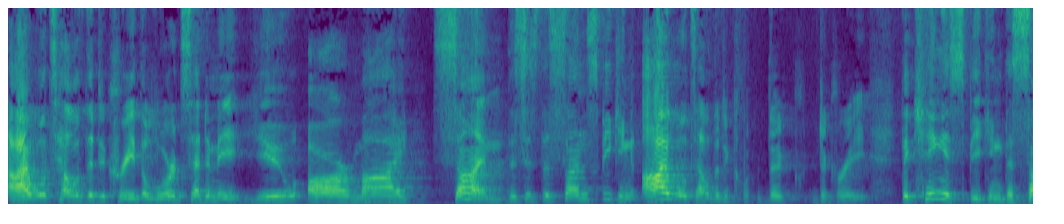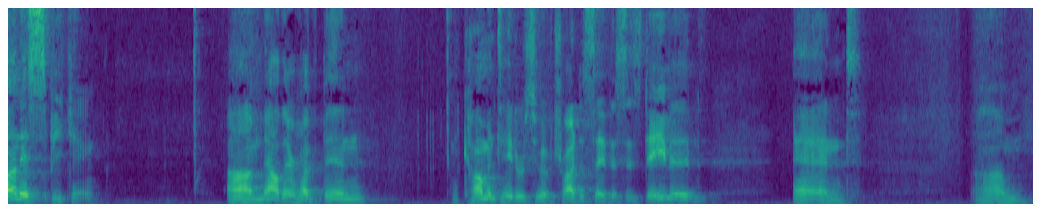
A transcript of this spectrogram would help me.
I will tell of the decree. The Lord said to me, You are my Son. This is the Son speaking. I will tell the, dec- the decree. The King is speaking. The Son is speaking. Um, now, there have been commentators who have tried to say this is David and um,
